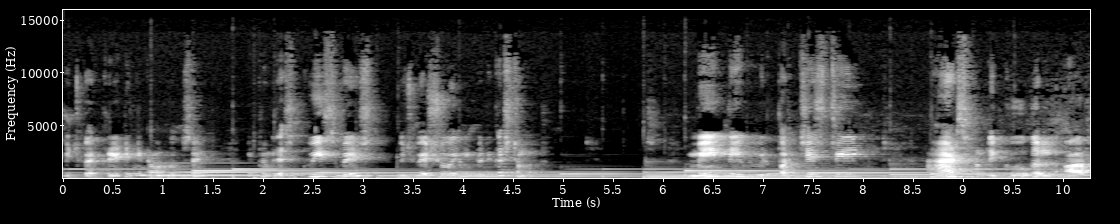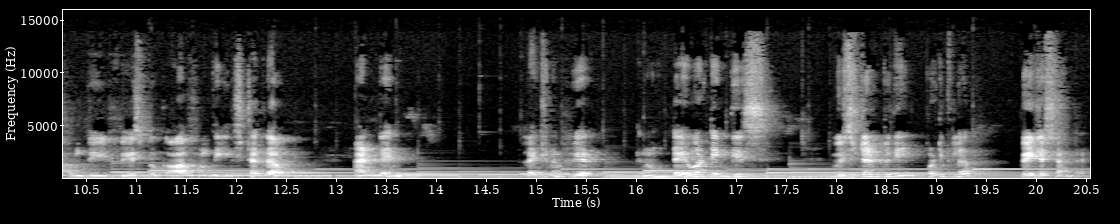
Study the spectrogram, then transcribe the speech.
which we are creating in our website. It may be the squeeze page which we are showing into the customer. Mainly we will purchase the ads from the Google or from the Facebook or from the Instagram and then like you know we are you know diverting this visitor to the particular pages and that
